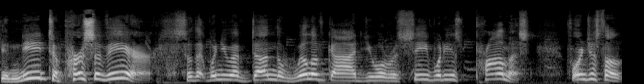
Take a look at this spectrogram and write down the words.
You need to persevere so that when you have done the will of God, you will receive what He has promised. For in just a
